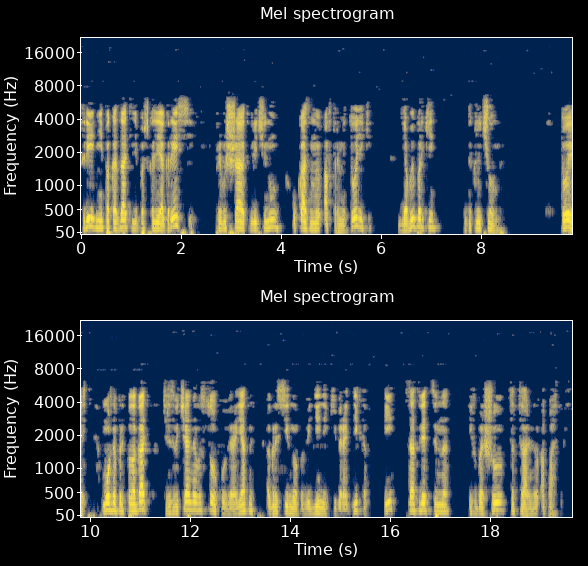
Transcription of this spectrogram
средние показатели по шкале агрессии превышают величину, указанную автором методики, для выборки заключенных. То есть можно предполагать чрезвычайно высокую вероятность агрессивного поведения кибераддиктов и, соответственно, их большую социальную опасность,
